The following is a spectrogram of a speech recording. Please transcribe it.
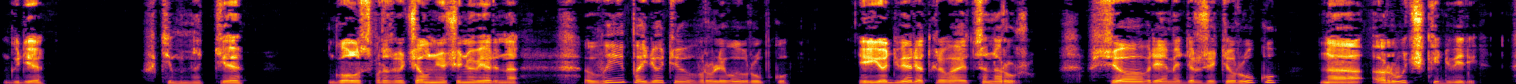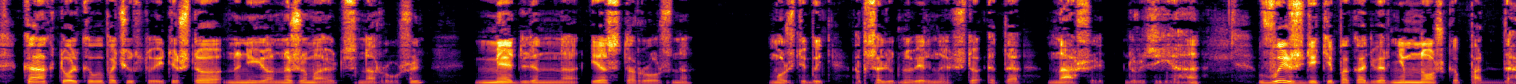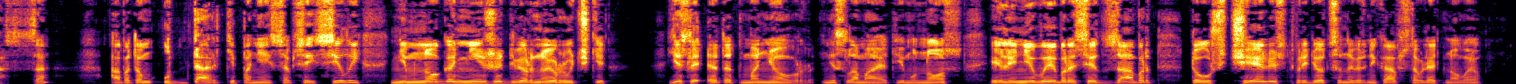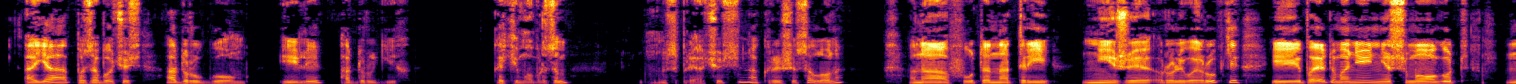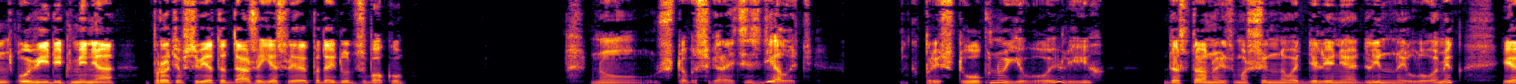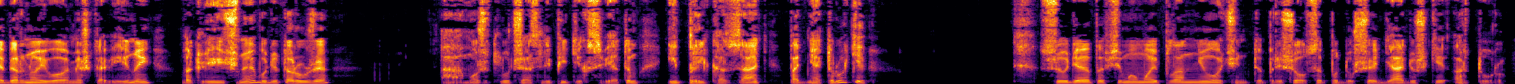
— Где? — В темноте. Голос прозвучал не очень уверенно. — Вы пойдете в рулевую рубку. Ее дверь открывается наружу. Все время держите руку на ручке двери. Как только вы почувствуете, что на нее нажимают снаружи, медленно и осторожно, можете быть абсолютно уверены, что это наши друзья, выждите, пока дверь немножко поддастся, а потом ударьте по ней со всей силой немного ниже дверной ручки. Если этот маневр не сломает ему нос или не выбросит за борт, то уж челюсть придется наверняка вставлять новую. А я позабочусь о другом или о других. Каким образом? Спрячусь на крыше салона. Она фута на три ниже рулевой рубки, и поэтому они не смогут увидеть меня против света, даже если подойдут сбоку. — Ну, что вы собираетесь делать? — Пристукну его или их. Достану из машинного отделения длинный ломик и оберну его мешковиной. Отличное будет оружие. А может, лучше ослепить их светом и приказать поднять руки — Судя по всему, мой план не очень-то пришелся по душе дядюшке Артуру.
